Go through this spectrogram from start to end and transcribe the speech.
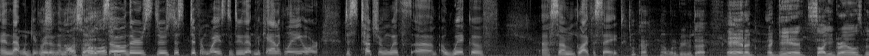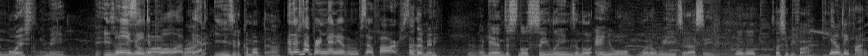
And that would get rid That's- of them also. So there's there's just different ways to do that mechanically, or just touch them with um, a wick of uh, some glyphosate. Okay, I would agree with that. And ag- again, soggy ground's been moist. I mean, it easily Easy to up. pull up, Right, yeah. easy to come up there. And there's not very many of them so far. So. Not that many. Again, just little seedlings and little annual winter weeds that I see. Mm-hmm. So it should be fine. It'll be fine.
